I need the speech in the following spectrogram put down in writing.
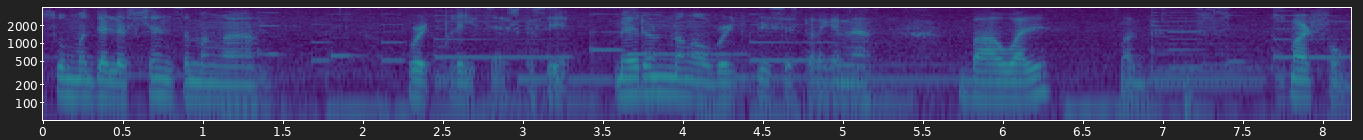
So madalas yan sa mga workplaces kasi meron mga workplaces talaga na bawal mag smartphone.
